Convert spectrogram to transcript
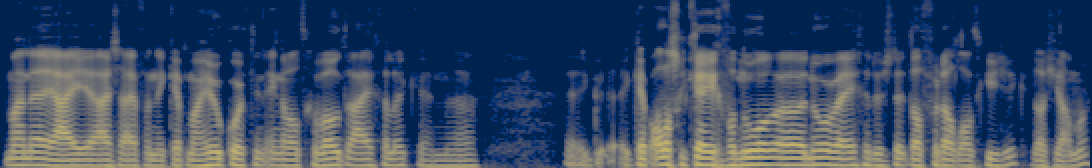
Maar nee, hij, hij zei van... ik heb maar heel kort in Engeland gewoond eigenlijk. En... uh, ik, ik, heb alles gekregen van Noor, uh, Noorwegen, dus dat, voor dat land kies ik. Dat is jammer.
